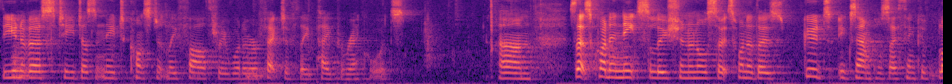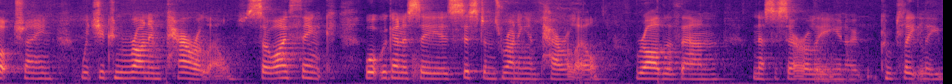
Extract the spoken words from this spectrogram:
the university doesn't need to constantly file through what are effectively paper records. Um, so that's quite a neat solution, and also it's one of those good examples, I think, of blockchain which you can run in parallel. So I think what we're going to see is systems running in parallel rather than necessarily, you know, completely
